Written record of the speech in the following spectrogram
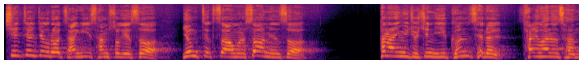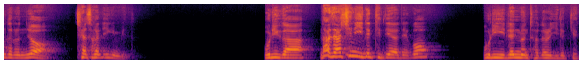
실질적으로 자기 삶 속에서 영적 싸움을 싸우면서 하나님이 주신 이 건세를 사용하는 사람들은요, 세상을 이깁니다. 우리가 나 자신이 이렇게 돼야 되고, 우리 랩런터들을 이렇게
